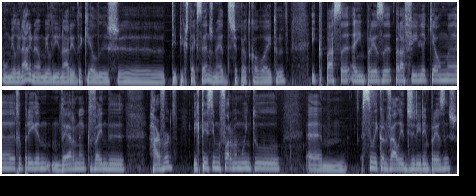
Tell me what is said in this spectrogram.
um milionário, não é um milionário daqueles eh, típicos texanos, não é? De chapéu de cowboy e tudo, e que passa a empresa para a filha, que é uma rapariga moderna que vem de Harvard e que tem assim uma forma muito ehm, Silicon Valley de gerir empresas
